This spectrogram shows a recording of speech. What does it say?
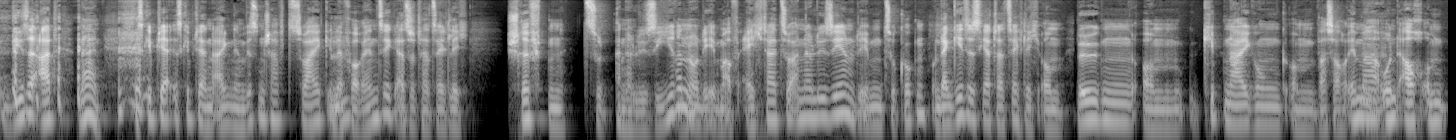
Diese Art, nein, es gibt ja, es gibt ja einen eigenen Wissenschaftszweig in mhm. der Forensik, also tatsächlich Schriften zu analysieren mhm. und eben auf Echtheit zu analysieren und eben zu gucken. Und dann geht es ja tatsächlich um Bögen, um Kippneigung, um was auch immer mhm. und auch um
